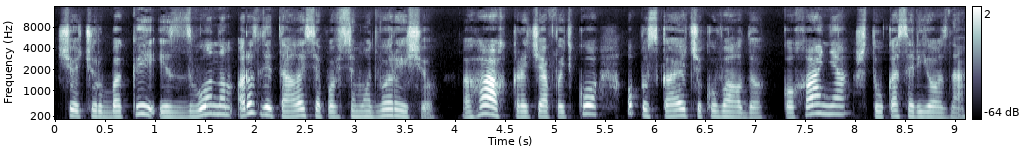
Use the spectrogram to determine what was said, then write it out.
що чурбаки із дзвоном розліталися по всьому дворищу. Гах, кричав Федько, опускаючи кувалду. Кохання штука серйозна.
